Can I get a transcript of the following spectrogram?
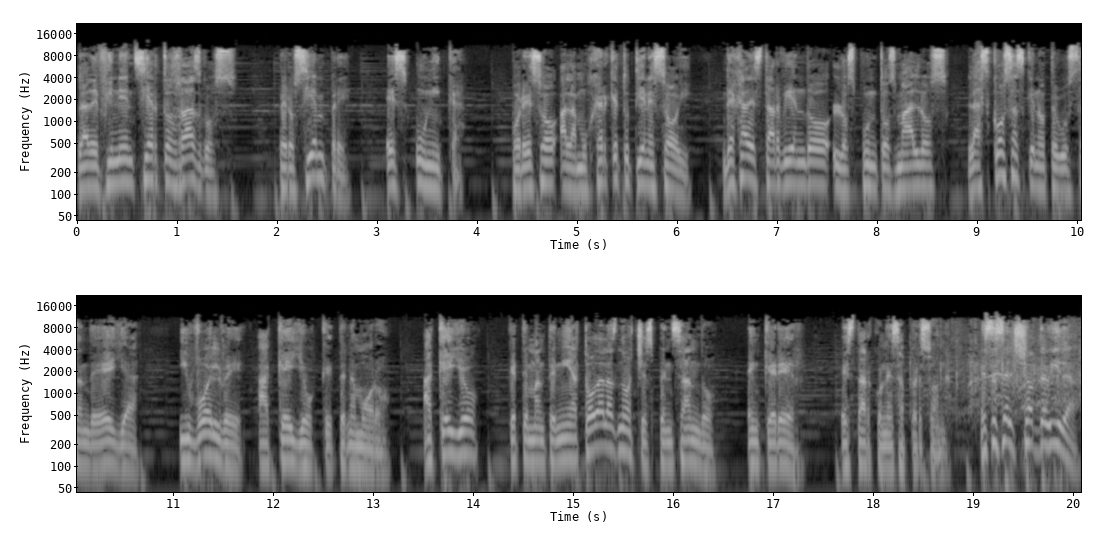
la define en ciertos rasgos, pero siempre es única. Por eso a la mujer que tú tienes hoy, deja de estar viendo los puntos malos, las cosas que no te gustan de ella y vuelve a aquello que te enamoró aquello que te mantenía todas las noches pensando en querer estar con esa persona. Este es el shot de vida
